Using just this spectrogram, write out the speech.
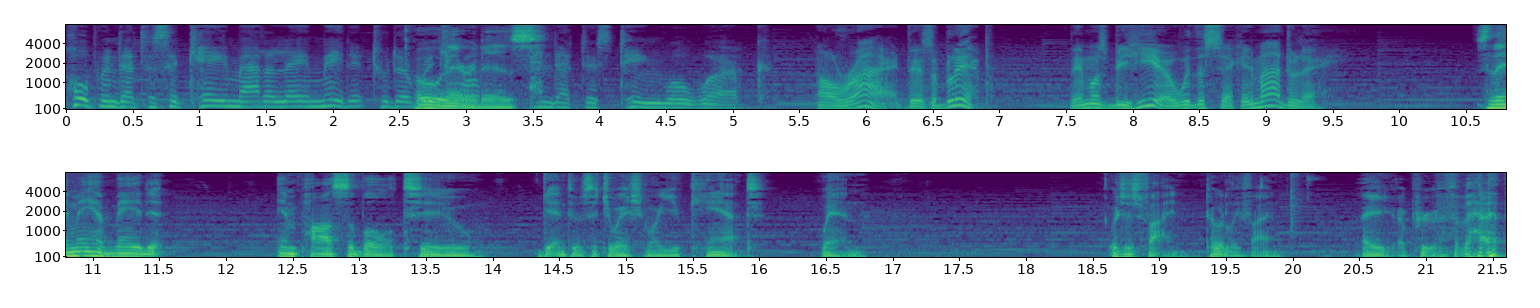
hoping that the Sekey Madoule made it to the Oh, ritual there it is. and that this thing will work. All right, there's a blip. They must be here with the second module. So they may have made it impossible to get into a situation where you can't win. Which is fine. Totally fine. I approve of that.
